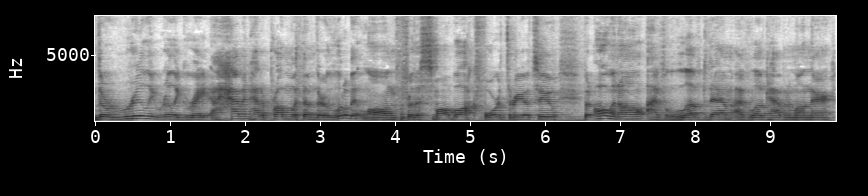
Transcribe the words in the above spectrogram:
They're really, really great. I haven't had a problem with them. They're a little bit long for the small block Ford 302, but all in all, I've loved them. I've loved having them on there.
